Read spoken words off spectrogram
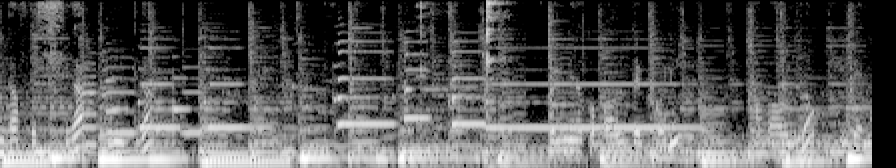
ఇంకా ఫ్రెష్గా నీట్గా. పొయ్యి మీద ఒక బౌల్ పెట్టుకొని ఆ బౌల్లో ఈ వెన్న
